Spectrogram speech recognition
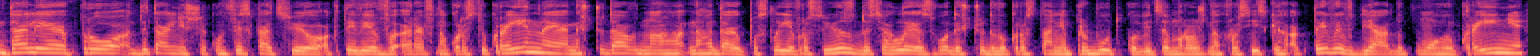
Далі про детальніше конфіскацію активів РФ на користь України. Нещодавно нагадаю, посли Євросоюзу досягли згоди щодо використання прибутку від заморожених російських активів для допомоги Україні.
